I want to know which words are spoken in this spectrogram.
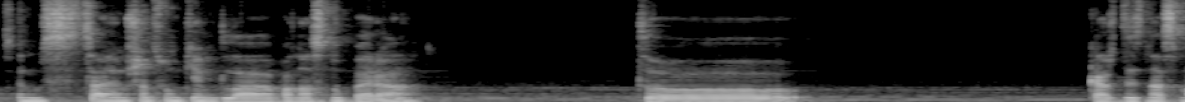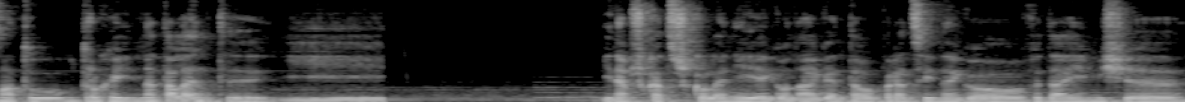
Z tym z całym szacunkiem dla pana Snoopera, to każdy z nas ma tu trochę inne talenty i, i na przykład szkolenie jego na agenta operacyjnego wydaje mi się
